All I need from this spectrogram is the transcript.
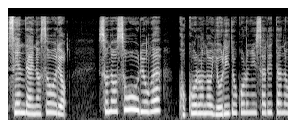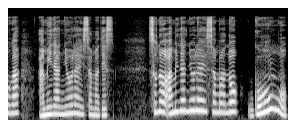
仙台の僧侶その僧侶が心の拠り所にされたのが阿弥陀如来様です。その阿弥陀如来様のご恩を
